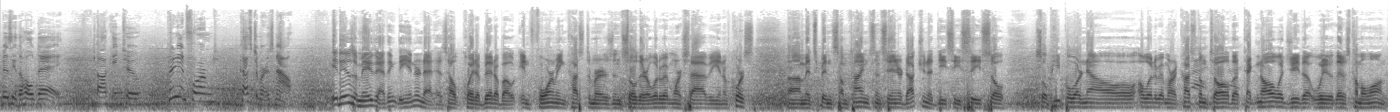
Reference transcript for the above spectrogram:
busy the whole day, talking to pretty informed customers now it is amazing. I think the internet has helped quite a bit about informing customers, and so they're a little bit more savvy. And of course, um, it's been some time since the introduction of DCC, so so people are now a little bit more accustomed to all the technology that we that has come along.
